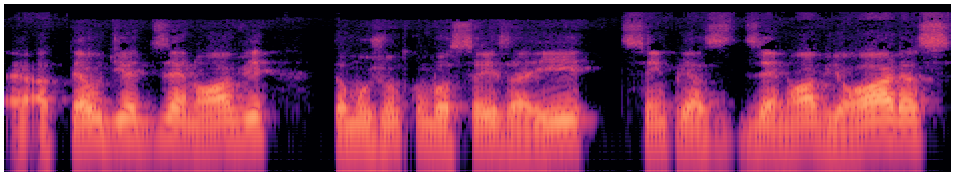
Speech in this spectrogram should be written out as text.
é, até o dia 19, estamos junto com vocês aí, sempre às 19 horas.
